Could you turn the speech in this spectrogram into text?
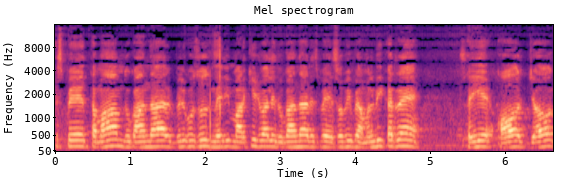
اس پہ تمام دکاندار، بالخصوص میری مارکیٹ والے دکاندار اس پہ ایس او پی پہ عمل بھی کر رہے ہیں۔ صحیح ہے۔ اور جو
